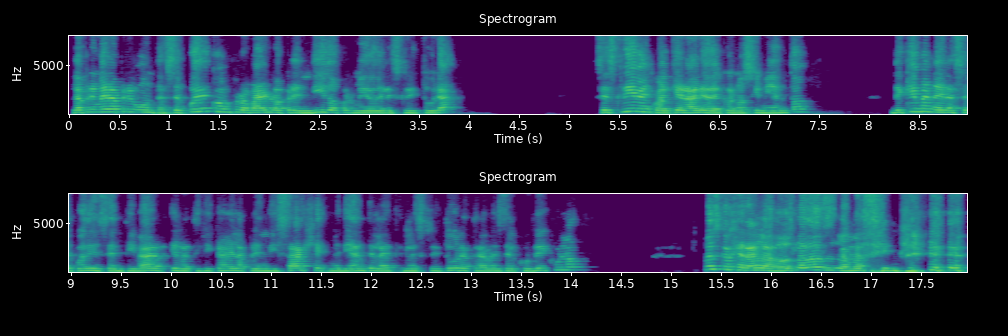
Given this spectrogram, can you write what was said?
La primera pregunta, ¿se puede comprobar lo aprendido por medio de la escritura? ¿Se escribe en cualquier área del conocimiento? ¿De qué manera se puede incentivar y ratificar el aprendizaje mediante la, escritura a través del currículo? No escogerán la dos, la dos es la más simple.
